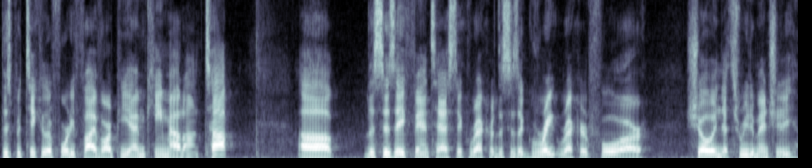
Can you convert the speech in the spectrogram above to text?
This particular 45 RPM came out on top. Uh, this is a fantastic record. This is a great record for showing the three-dimensional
